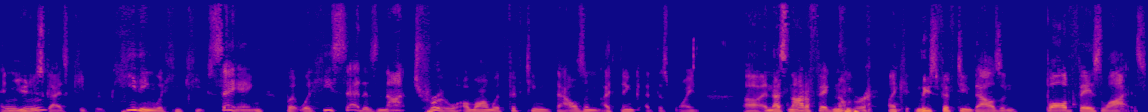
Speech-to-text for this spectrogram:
And mm-hmm. you just guys keep repeating what he keeps saying, but what he said is not true. Along with fifteen thousand, I think at this point, uh, and that's not a fake number. Like at least fifteen thousand bald faced lies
